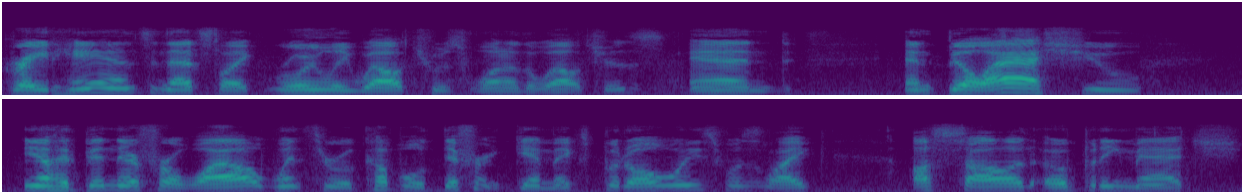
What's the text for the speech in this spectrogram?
great hands, and that's like Roy Lee Welch who was one of the Welches, and and Bill Ash, who you know had been there for a while, went through a couple of different gimmicks, but always was like a solid opening match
